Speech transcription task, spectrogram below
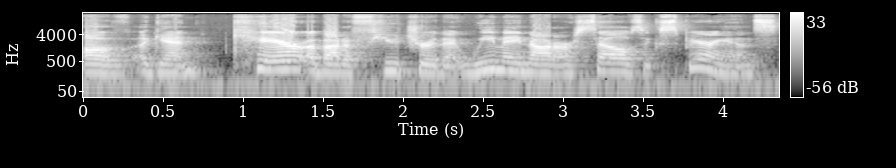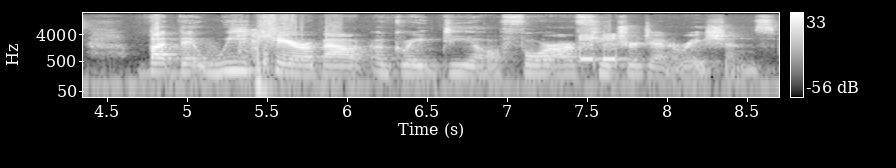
of, again, care about a future that we may not ourselves experience, but that we care about a great deal for our future generations.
